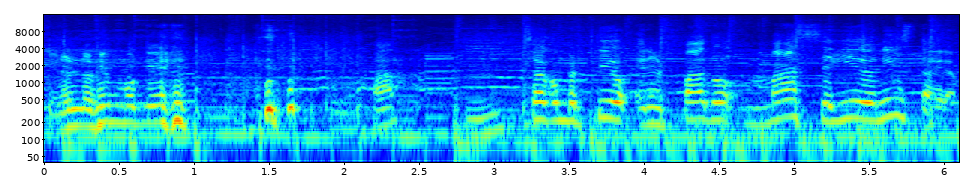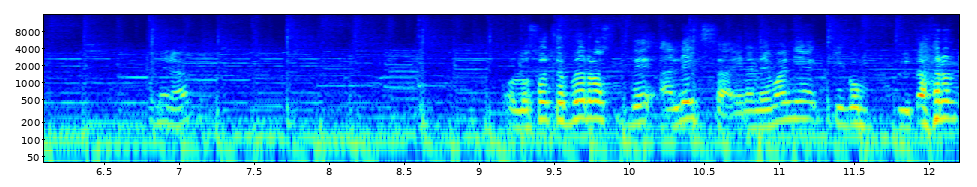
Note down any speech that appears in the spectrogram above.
que no es lo mismo que... ¿ah? Mm. se ha convertido en el pato más seguido en Instagram. Mira. O los ocho perros de Alexa en Alemania que completaron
